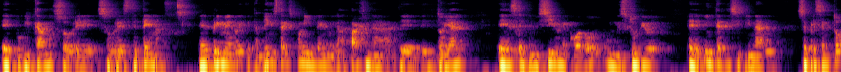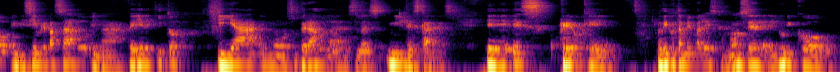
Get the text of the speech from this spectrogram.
eh, publicamos sobre, sobre este tema. El primero, y que también está disponible en la página de, editorial, es El femicidio en Ecuador, un estudio eh, interdisciplinario. Se presentó en diciembre pasado en la Feria de Quito y ya hemos superado las, las mil descargas. es, creo que lo dijo también Valesca, ¿no? O sea, el único,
